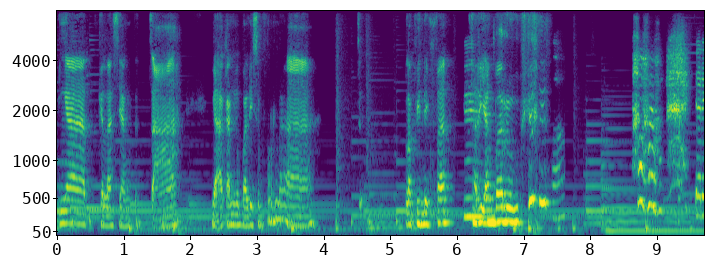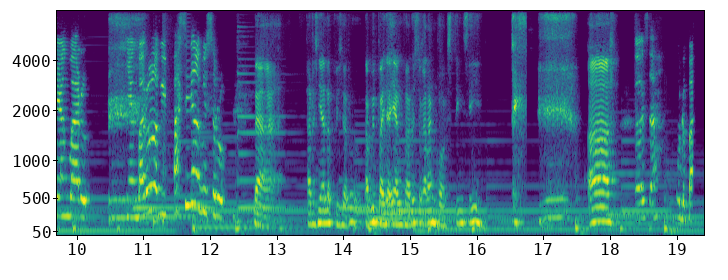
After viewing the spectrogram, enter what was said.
ingat gelas yang pecah nggak akan kembali sempurna. Lebih nikmat hmm. cari yang baru. Cari yang baru yang baru lebih pasti lebih seru. Nah harusnya lebih seru. Tapi banyak yang baru sekarang ghosting sih. Ah. Uh, gak usah udah banyak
